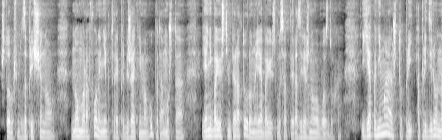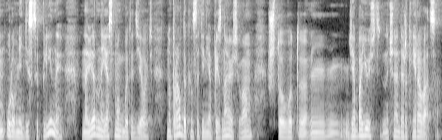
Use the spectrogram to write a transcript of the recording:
что, в общем-то, запрещено. Но марафоны некоторые пробежать не могу, потому что я не боюсь температуры, но я боюсь высоты, разреженного воздуха. Я понимаю, что при определенном уровне дисциплины, наверное, я смог бы это делать. Но правда, Константин, я признаюсь вам, что вот я боюсь начинать даже тренироваться.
